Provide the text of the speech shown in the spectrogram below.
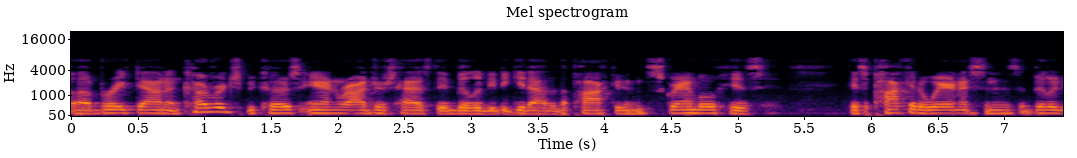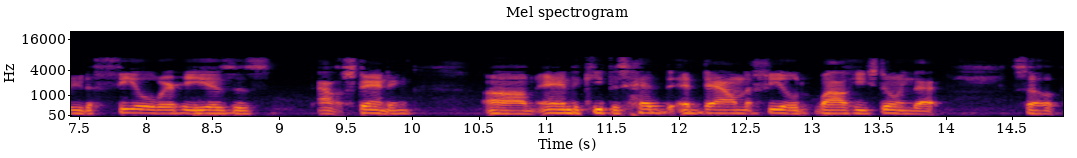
uh, breakdown in coverage because Aaron Rodgers has the ability to get out of the pocket and scramble. His his pocket awareness and his ability to feel where he is is outstanding. Um, and to keep his head down the field while he's doing that. So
